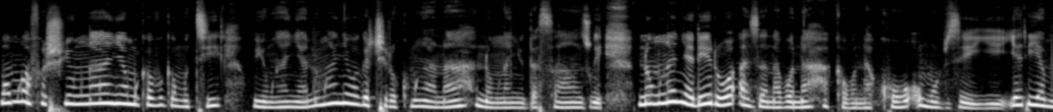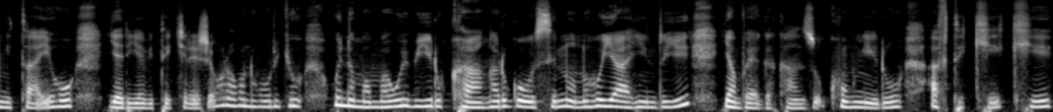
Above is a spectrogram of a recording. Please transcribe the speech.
muba mwafashe uyu mwanya mukavuga muti uyu mwanya ni umwanya w'agaciro ku mwana ni umwanya udasanzwe. Ni umwanya rero azanabona akabona ko umubyeyi yari yamwitayeho yari yabitekereje. Urabona uburyo we na mama we birukanka rwose noneho yahinduye yambaye agakanzu k'umweru afite keke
